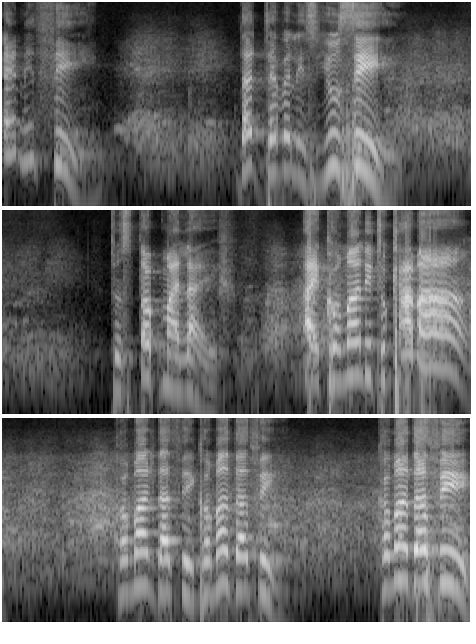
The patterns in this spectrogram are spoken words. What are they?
Anything that devil is using to stop my life, I command it to come on. Command that thing, command that thing, command that thing.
